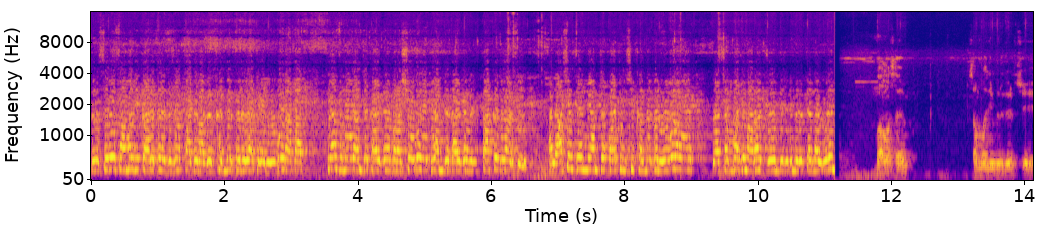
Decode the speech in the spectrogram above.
ते सर्व सामाजिक कार्यकर्ते त्याच्या पाठीमागे खंबीरपणे या ठिकाणी उभे राहतात. त्याचमुळे आमच्या कार्यक्रमाला शोभा येते आमच्या कार्यक्रमाची ताकद वाढते. आणि अशाच यांनी आमच्या पाठीशी खंबीरपणे उभं राहावं. या संभाजी महाराज जयंती निमित्त त्यांना विनंती बाबासाहेब संभाजी ब्रिगेडचे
